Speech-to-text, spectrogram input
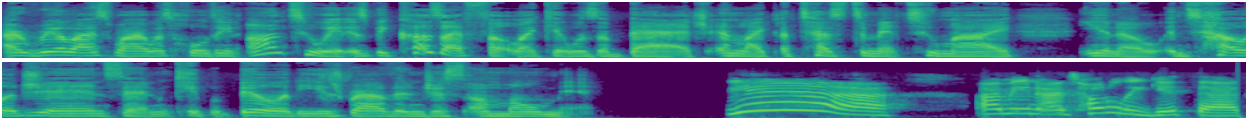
I realized why I was holding on to it is because I felt like it was a badge and like a testament to my, you know, intelligence and capabilities rather than just a moment. Yeah. I mean, I totally get that.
